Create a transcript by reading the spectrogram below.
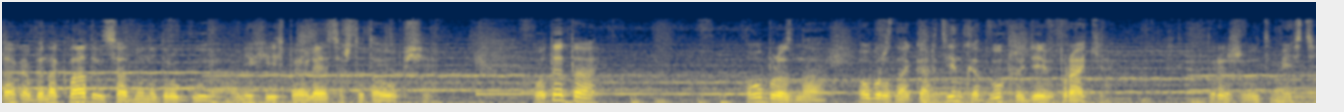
да, как бы накладываются одну на другую, у них есть, появляется что-то общее. Вот это образно, образная картинка двух людей в браке, которые живут вместе.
